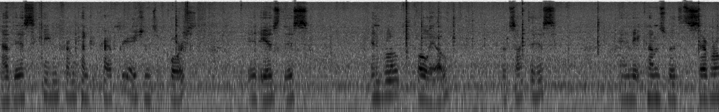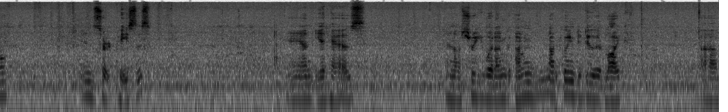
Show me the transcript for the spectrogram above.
Now this came from Country Craft Creations, of course. It is this envelope folio. Looks like this. And it comes with several insert pieces. And it has and I'll show you what I'm, I'm not going to do it like, um,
